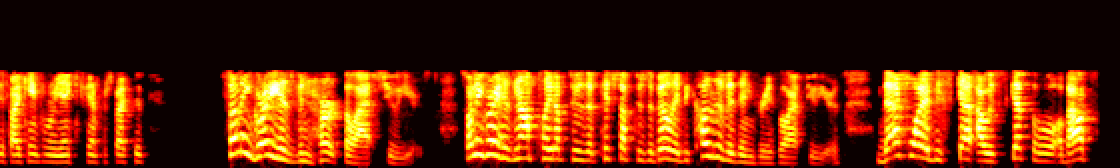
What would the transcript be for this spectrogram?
if I came from a Yankee fan perspective. Sonny Gray has been hurt the last two years. Sonny Gray has not played up to his pitched up to his ability because of his injuries the last few years. That's why I'd be I was skeptical about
